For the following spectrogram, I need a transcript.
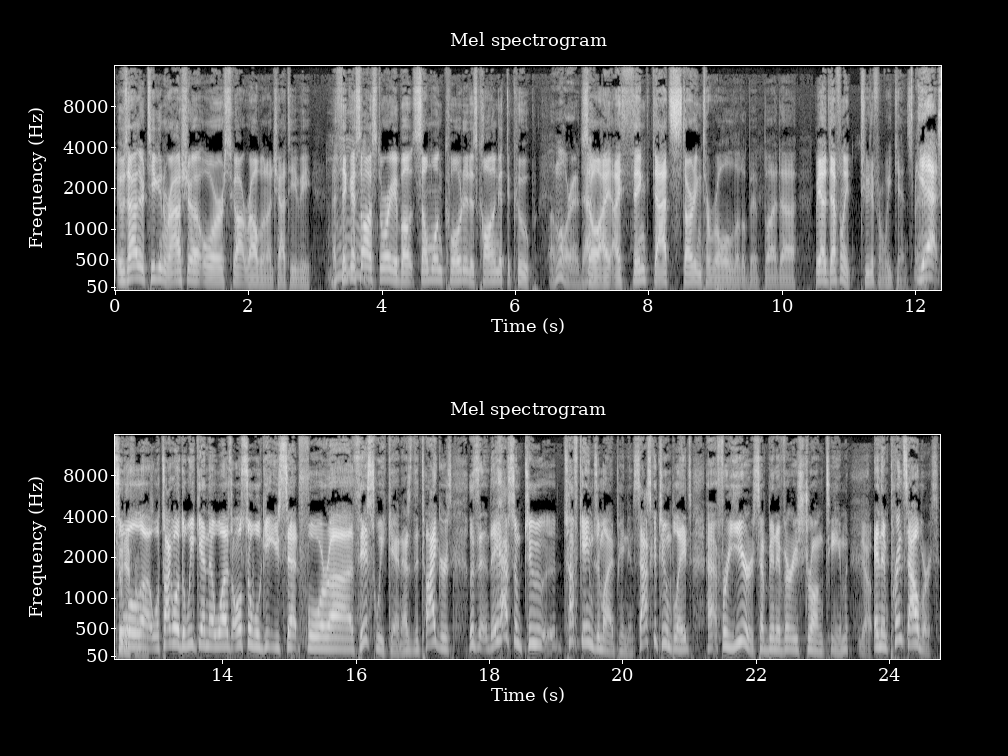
it was either Tegan Rasha or Scott Roblin on Chat TV. I think I saw a story about someone quoted as calling it the Coop. I'm all right with that. So I, I think that's starting to roll a little bit, but uh, but yeah, definitely two different weekends, man. Yeah, so we'll uh, we'll talk about the weekend that was. Also, we'll get you set for uh, this weekend as the Tigers. Listen, they have some two tough games in my opinion. Saskatoon Blades for years have been a very strong team, Yep. and then Prince Albert.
